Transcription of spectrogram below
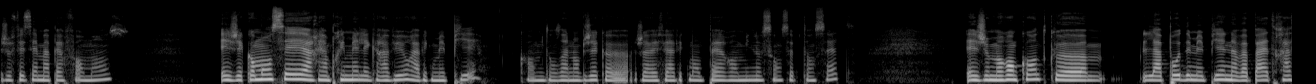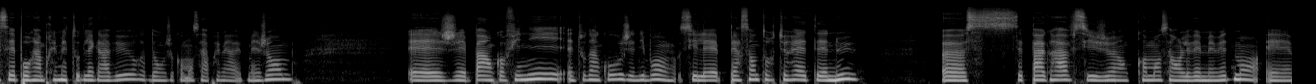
je, faisais ma performance et j'ai commencé à réimprimer les gravures avec mes pieds, comme dans un objet que j'avais fait avec mon père en 1977. Et je me rends compte que la peau de mes pieds ne va pas être assez pour imprimer toutes les gravures, donc je commence à imprimer avec mes jambes. Et j'ai pas encore fini. Et tout d'un coup, j'ai dit bon, si les personnes torturées étaient nues, euh, c'est pas grave si je commence à enlever mes vêtements. Et,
